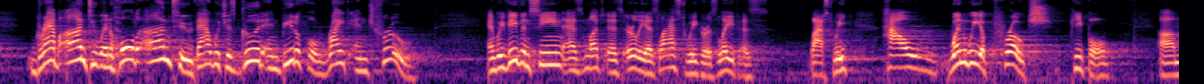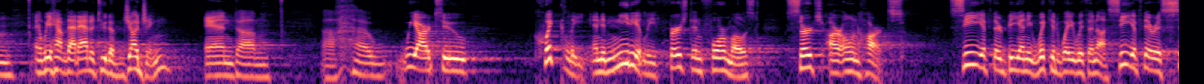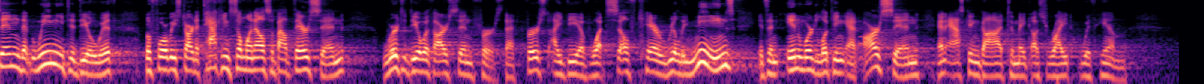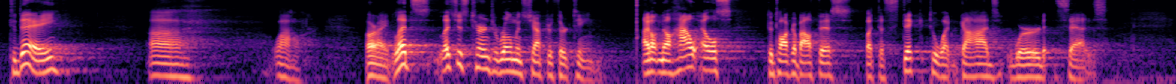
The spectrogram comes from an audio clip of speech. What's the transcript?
grab onto and hold onto that which is good and beautiful, right and true. And we've even seen as much as early as last week or as late as last week how when we approach people um, and we have that attitude of judging, and um, uh, we are to quickly and immediately, first and foremost, search our own hearts. See if there'd be any wicked way within us. See if there is sin that we need to deal with before we start attacking someone else about their sin we're to deal with our sin first. That first idea of what self care really means it's an inward looking at our sin and asking God to make us right with Him. Today, uh, wow. All right, let's, let's just turn to Romans chapter 13. I don't know how else to talk about this but to stick to what God's word says.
